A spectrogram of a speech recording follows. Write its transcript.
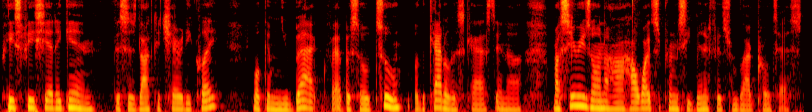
Peace, peace yet again. This is Dr. Charity Clay, welcoming you back for episode two of the Catalyst Cast and uh, my series on how, how white supremacy benefits from black protest.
